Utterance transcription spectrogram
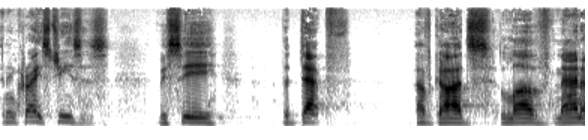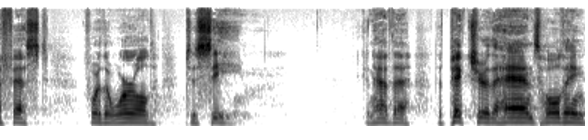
And in Christ Jesus, we see the depth of God's love manifest for the world to see. You can have the, the picture of the hands holding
